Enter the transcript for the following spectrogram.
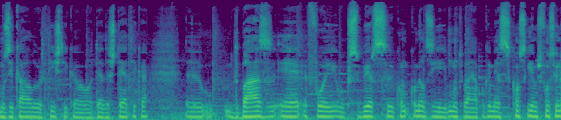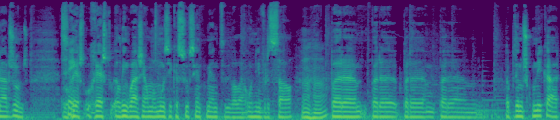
musical ou artística ou até da estética, de base é, foi o perceber-se, como, como ele dizia muito bem há pouco mês, se conseguíamos funcionar juntos. O resto, o resto, a linguagem é uma música suficientemente lá, universal uhum. para, para, para, para, para podermos comunicar.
